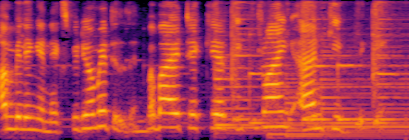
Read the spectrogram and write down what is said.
हम मिलेंगे नेक्स्ट वीडियो में। Till then bye take care keep trying and keep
